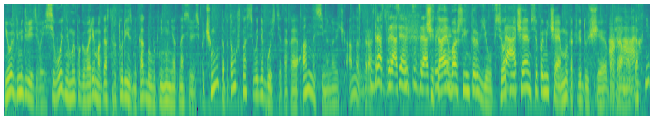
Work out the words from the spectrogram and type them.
И Ольга Медведева. И сегодня мы поговорим о гастротуризме, как бы вы к нему ни относились. Почему-то, потому что у нас сегодня гостья такая, Анна Семенович. Анна, здравствуйте. Здравствуйте. Здравствуйте, здравствуйте. Читаем ваши интервью, все Так. отмечаем, все помечаем. Мы, как ведущие программы Ага. «Отдохни».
